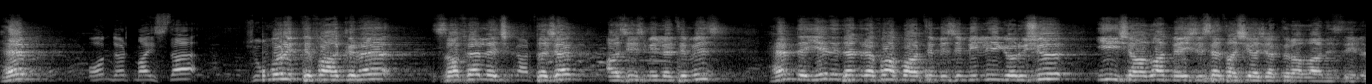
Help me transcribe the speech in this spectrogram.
hem 14 Mayıs'ta Cumhur İttifakı'nı zaferle çıkartacak aziz milletimiz hem de yeniden Refah Partimizi milli görüşü inşallah meclise taşıyacaktır Allah'ın izniyle.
